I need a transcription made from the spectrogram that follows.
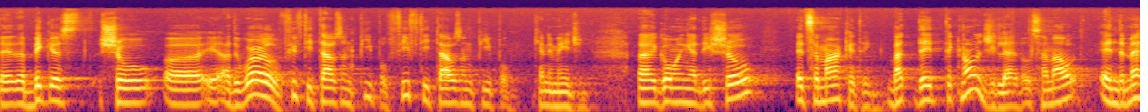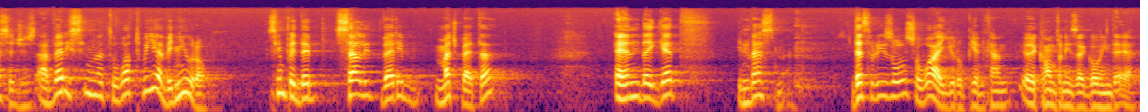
the, the biggest show uh, at the world, 50,000 people, 50,000 people, can imagine, uh, going at this show. It's a marketing, but the technology level somehow and the messages are very similar to what we have in Europe. Simply they sell it very much better and they get investment. That's the reason also why European com uh, companies are going there,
